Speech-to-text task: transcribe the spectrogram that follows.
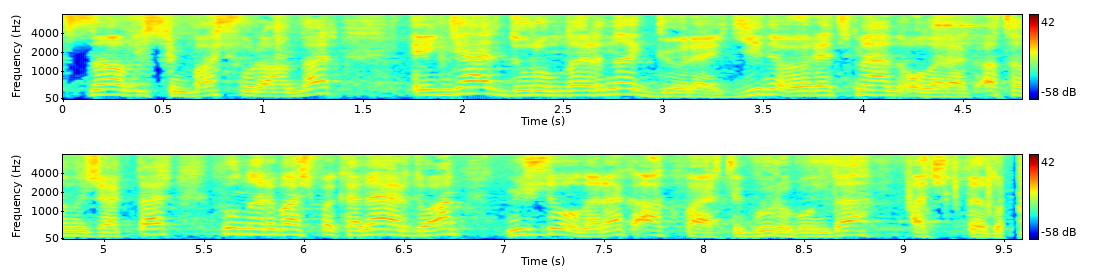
sınav için başvuranlar engel durumlarına göre yine öğretmen olarak atanacaklar. Bunları Başbakan Erdoğan müjde olarak AK Parti grubunda açıkladı.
